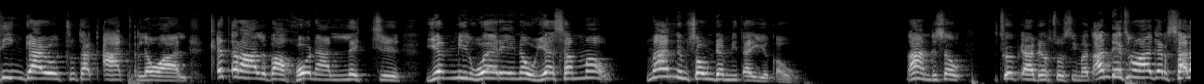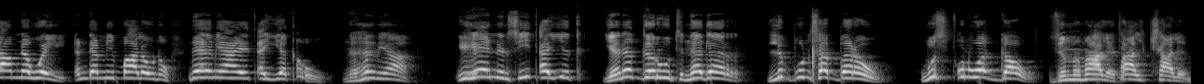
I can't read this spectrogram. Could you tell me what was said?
ድንጋዮቹ ተቃጥለዋል፣ ቅጥር አልባ ሆናለች የሚል ወሬ ነው የሰማው። ማንም ሰው እንደሚጠይቀው አንድ ሰው ኢትዮጵያ ደርሶ ሲመጣ እንዴት ነው ሀገር ሰላም ነው ወይ እንደሚባለው ነው ነህምያ የጠየቀው። ነህምያ ይሄንን ሲጠይቅ የነገሩት ነገር ልቡን ሰበረው፣ ውስጡን ወጋው። ዝም ማለት አልቻለም።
